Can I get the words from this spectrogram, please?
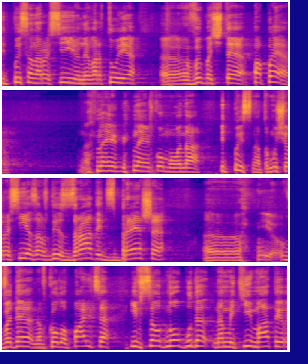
підписана Росією, не вартує, е, вибачте, паперу, на, якому вона підписана, тому що Росія завжди зрадить, збреше, е, веде навколо пальця і все одно буде на меті мати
